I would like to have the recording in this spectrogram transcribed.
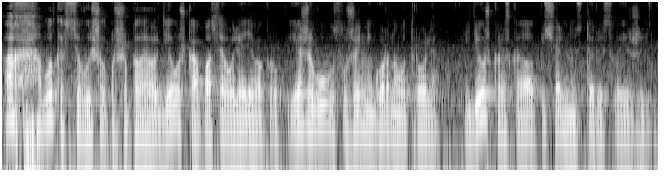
Ах, вот как все вышел, прошептала девушка, опасливо глядя вокруг. Я живу в услужении горного тролля. И девушка рассказала печальную историю своей жизни.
